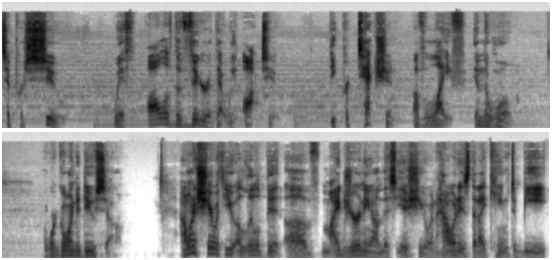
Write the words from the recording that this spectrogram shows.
to pursue with all of the vigor that we ought to the protection of life in the womb. We're going to do so. I want to share with you a little bit of my journey on this issue and how it is that I came to be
